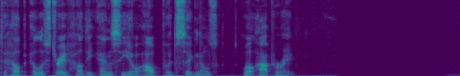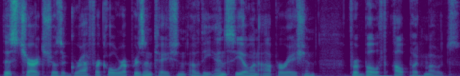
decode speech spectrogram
to help illustrate how the NCO output signals will operate. This chart shows a graphical representation of the NCO in operation for both output modes.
